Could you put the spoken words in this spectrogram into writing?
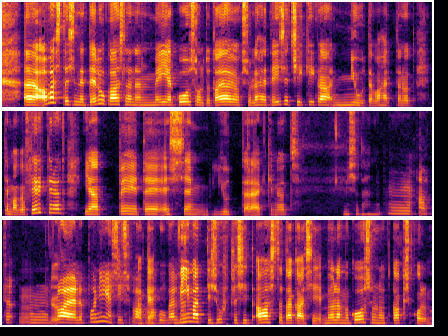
avastasin, et elukaaslane on meie koos oldud aja jooksul ühe teise tšikiga niude vahetanud, temaga flirtinud ja BDSM jutte rääkinud mis see tähendab mm,? oota mm,, loe lõpuni ja siis okay. ma guugeldan. viimati suhtlesid aasta tagasi, me oleme koos olnud kaks-kolm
